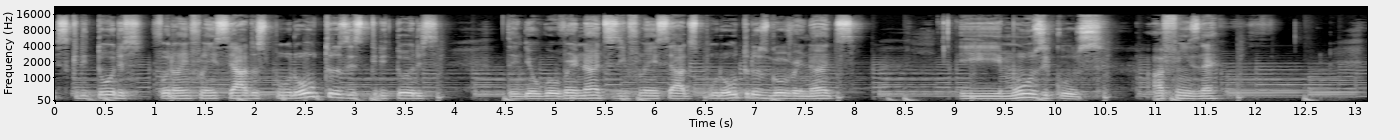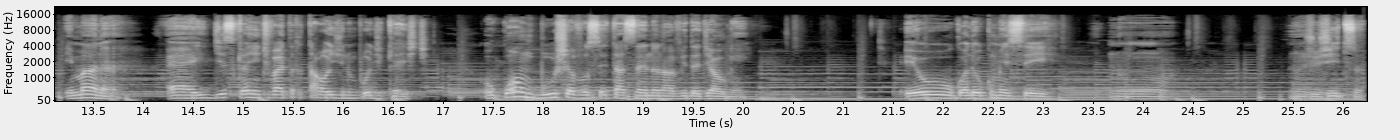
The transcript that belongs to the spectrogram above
escritores foram influenciados por outros escritores, entendeu? Governantes influenciados por outros governantes e músicos afins, né? E, mano, é disso que a gente vai tratar hoje no podcast. O quão bucha você tá sendo na vida de alguém. Eu, quando eu comecei no, no jiu-jitsu,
